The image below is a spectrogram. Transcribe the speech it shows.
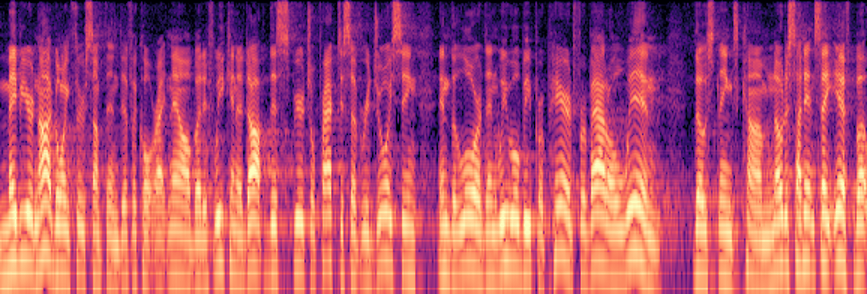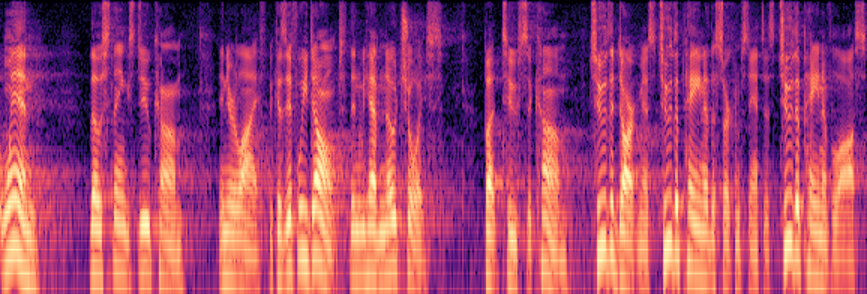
maybe you're not going through something difficult right now, but if we can adopt this spiritual practice of rejoicing in the Lord, then we will be prepared for battle when those things come. Notice I didn't say if, but when those things do come in your life. Because if we don't, then we have no choice but to succumb to the darkness, to the pain of the circumstances, to the pain of loss,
